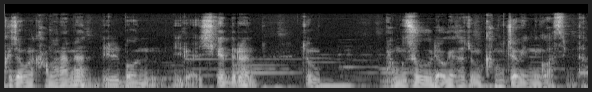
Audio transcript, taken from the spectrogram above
그 점을 감안하면 일본 이런 시계들은 좀 방수력에서 좀 강점이 있는 것 같습니다.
